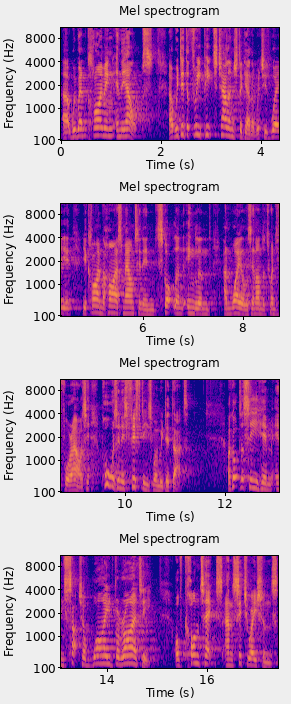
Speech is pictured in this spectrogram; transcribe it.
Uh, we went climbing in the Alps. Uh, we did the Three Peaks Challenge together, which is where you, you climb the highest mountain in Scotland, England, and Wales in under 24 hours. Paul was in his 50s when we did that. I got to see him in such a wide variety of contexts and situations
